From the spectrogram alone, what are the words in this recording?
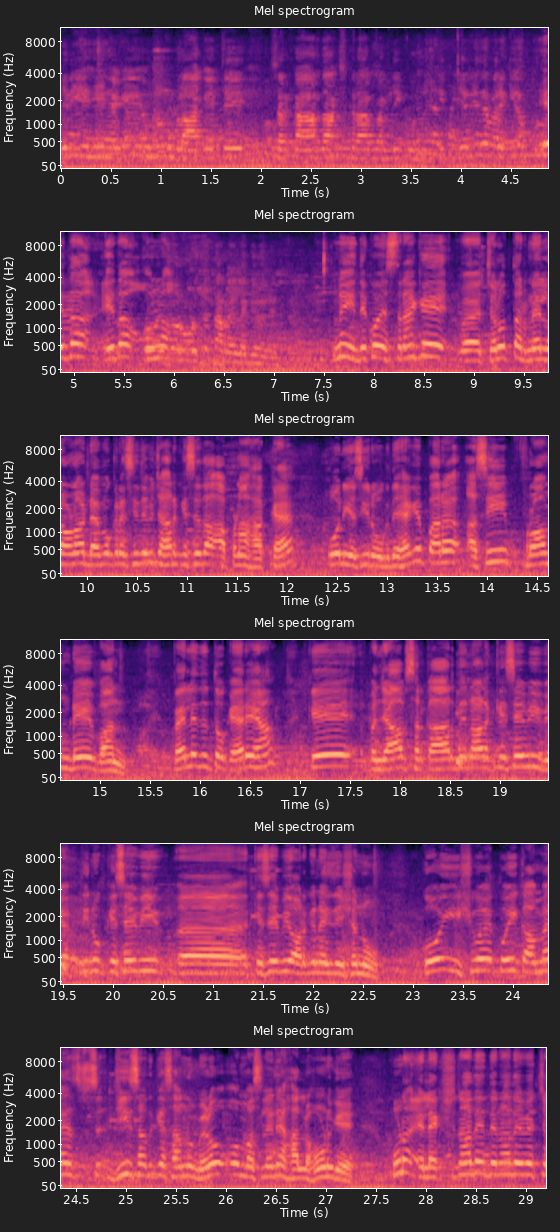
ਜਿਹੜੀ ਇਹ ਹੈਗੇ ਉਹਨਾਂ ਨੂੰ ਬੁਲਾ ਕੇ ਇੱਥੇ ਸਰਕਾਰ ਦਾ ਅਕਸ ਖਰਾਬ ਕਰਨ ਦੀ ਕੋਸ਼ਿਸ਼ ਕੀਤੀ ਜਾਂਦੀ ਇਹਦੇ ਬਾਰੇ ਕੀ ਇਹਦਾ ਇਹਦਾ ਉਹਨਾਂ ਰੋਡ ਤੇ ਧਰਨੇ ਲੱਗੇ ਹੋਏ ਨੇ ਇਸ ਤਰ੍ਹਾਂ ਨਹੀਂ ਦੇਖੋ ਇਸ ਤਰ੍ਹਾਂ ਕਿ ਚਲੋ ਧਰਨੇ ਲਾਉਣਾ ਡੈਮੋਕ੍ਰੇਸੀ ਦੇ ਵਿੱਚ ਹਰ ਕਿਸੇ ਦਾ ਆਪਣਾ ਹੱਕ ਹੈ ਉਹ ਨਹੀਂ ਅਸੀਂ ਰੋਕਦੇ ਹੈਗੇ, ਪਰ ਅਸੀਂ ਫਰੋਮ ਡੇ 1 ਪਹਿਲੇ ਦਿਨ ਤੋਂ ਕਹਿ ਰਹੇ ਹਾਂ ਕਿ ਪੰਜਾਬ ਸਰਕਾਰ ਦੇ ਨਾਲ ਕਿਸੇ ਵੀ ਵਿਅਕਤੀ ਨੂੰ, ਕਿਸੇ ਵੀ ਕਿਸੇ ਵੀ ਆਰਗੇਨਾਈਜੇਸ਼ਨ ਨੂੰ ਕੋਈ ਇਸ਼ੂ ਹੈ, ਕੋਈ ਕੰਮ ਹੈ, ਸ- ਜੀ ਸਦਕੇ ਸਾਨੂੰ ਮਿਲੋ, ਉਹ ਮਸਲੇ ਨੇ ਹੱਲ ਹੋਣਗੇ। ਹੁਣ ਇਲੈਕਸ਼ਨਾਂ ਦੇ ਦਿਨਾਂ ਦੇ ਵਿੱਚ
